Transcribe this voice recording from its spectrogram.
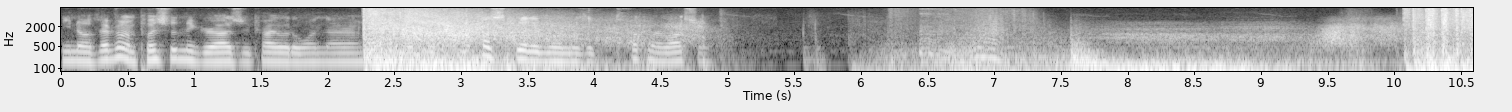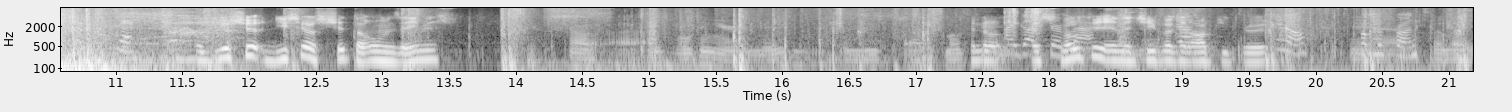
You know, if everyone pushed with me garage, we probably would have won that round. Look how split everyone was. Like, what the fuck am I watching? Like, do you, shit, do you see how shit the Omen's aim is? Uh, I'm holding your mid and you uh, smoking. I know. it. I I smoked back. it and then she fucking opted you through it. You know, from the front. But like,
